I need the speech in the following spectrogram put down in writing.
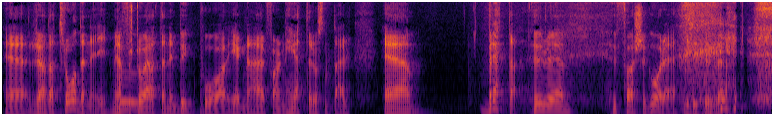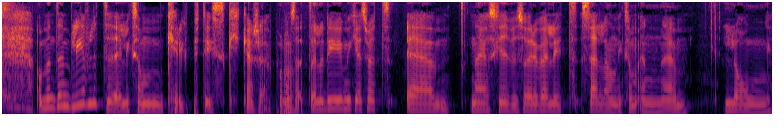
eh, röda tråden i. Men jag förstår att den är byggd på egna erfarenheter och sånt där. Eh, berätta, hur, eh, hur försiggår det i ditt huvud? Ja, men den blev lite liksom kryptisk kanske på något sätt. Eller det är mycket, jag tror att ehm, när jag skriver så är det väldigt sällan liksom en ehm, lång,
